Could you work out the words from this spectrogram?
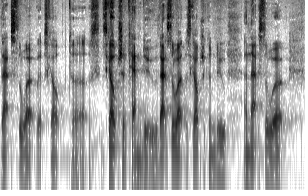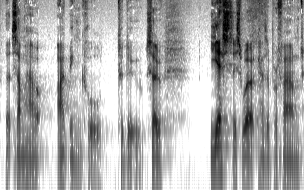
that's the work that sculptor, sculpture can do, that's the work that sculpture can do, and that's the work that somehow I've been called to do. So, yes, this work has a profound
